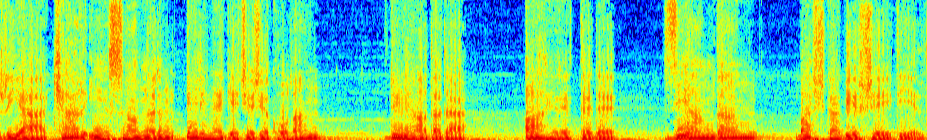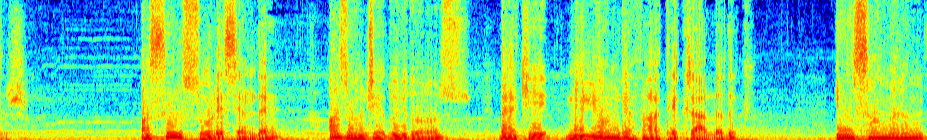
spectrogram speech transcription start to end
riyakar insanların eline geçecek olan dünyada da ahirette de ziyandan başka bir şey değildir. Asır suresinde az önce duyduğunuz belki milyon defa tekrarladık insanların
